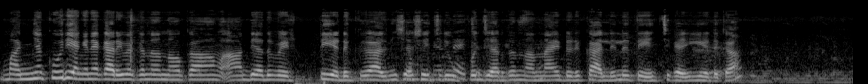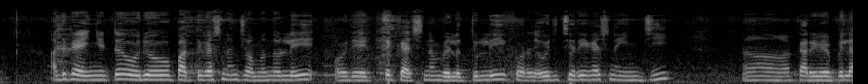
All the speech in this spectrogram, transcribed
മഞ്ഞക്കൂരി എങ്ങനെ കറി വെക്കുന്നത് നോക്കാം. ആദ്യം അത് വെട്ടിയെടുക്കുക. അതിനുശേഷം ഇച്ചിരി ഉപ്പും ചേർത്ത് നന്നായിട്ട് ഒരു കല്ലിൽ തേച്ച് കഴുകിയെടുക്കാം. അത് കഴിഞ്ഞിട്ട് ഒരു പത്ത് കഷ്ണം ചുമന്നുള്ളി ഒരു എട്ട് കഷ്ണം വെളുത്തുള്ളി കുറ ഒരു ചെറിയ കഷ്ണം ഇഞ്ചി കറിവേപ്പില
